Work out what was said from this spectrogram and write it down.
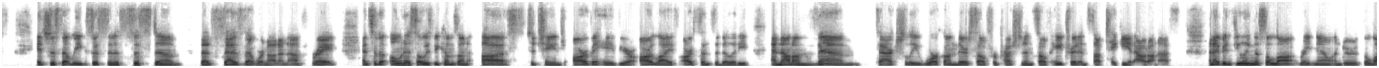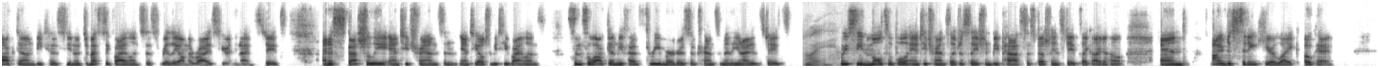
It's just that we exist in a system that says that we're not enough, right? And so the onus always becomes on us to change our behavior, our life, our sensibility, and not on them to actually work on their self repression and self hatred and stop taking it out on us. And I've been feeling this a lot right now under the lockdown because, you know, domestic violence is really on the rise here in the United States, and especially anti trans and anti LGBT violence since the lockdown, we've had three murders of trans women in the United States. Oy. We've seen multiple anti trans legislation be passed, especially in states like Idaho. And I'm just sitting here like, okay,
